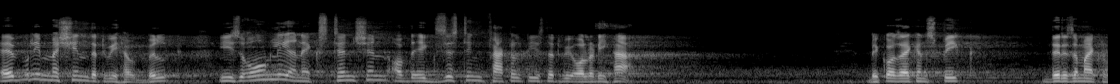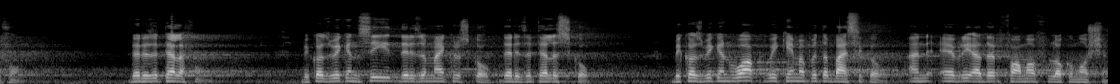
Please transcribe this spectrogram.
Every machine that we have built is only an extension of the existing faculties that we already have. Because I can speak, there is a microphone, there is a telephone. Because we can see, there is a microscope, there is a telescope. Because we can walk, we came up with a bicycle and every other form of locomotion.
